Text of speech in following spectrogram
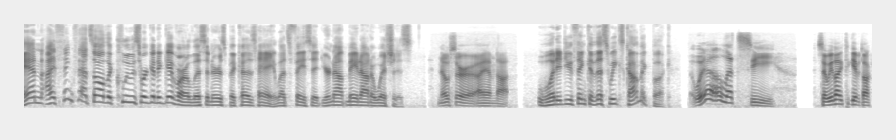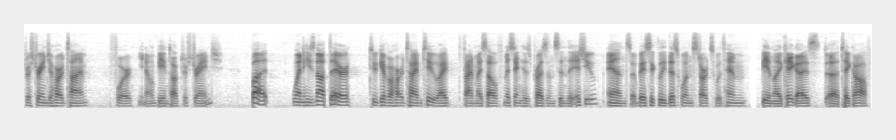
And I think that's all the clues we're going to give our listeners because, hey, let's face it, you're not made out of wishes. No, sir, I am not. What did you think of this week's comic book? Well, let's see. So we like to give Doctor Strange a hard time for, you know, being Doctor Strange. But when he's not there to give a hard time too, I find myself missing his presence in the issue. And so basically this one starts with him being like, "Hey guys, uh, take off."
